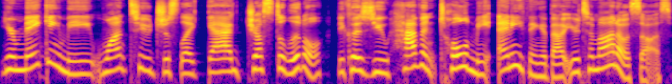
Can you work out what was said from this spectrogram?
You're making me want to just like gag just a little because you haven't told me anything about your tomato sauce.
